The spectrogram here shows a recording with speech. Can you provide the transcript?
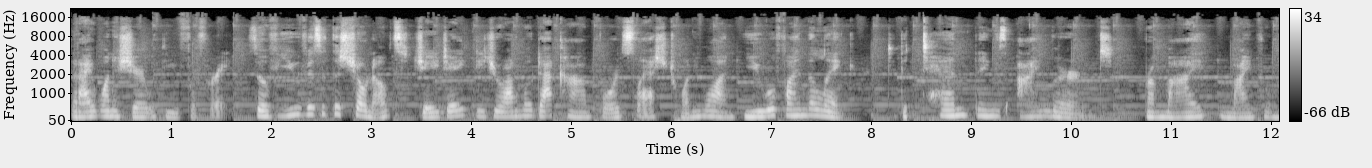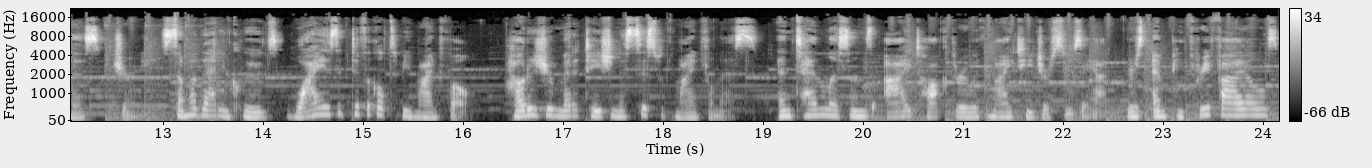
that I want to share with you for free. So if you visit the show notes, jjdigeronimo.com forward slash 21, you will find the link to the 10 things I learned from my mindfulness journey. Some of that includes why is it difficult to be mindful? How does your meditation assist with mindfulness? And 10 lessons I talk through with my teacher, Suzanne. There's MP3 files,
